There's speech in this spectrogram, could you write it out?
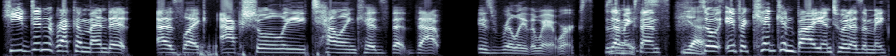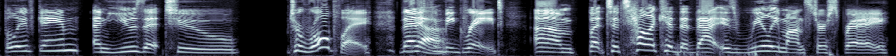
He didn't recommend it as like actually telling kids that that is really the way it works. Does that make sense? Yes. So if a kid can buy into it as a make believe game and use it to to role play, then Yeah. it can be great. Um, but to tell a kid that that is really monster spray,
